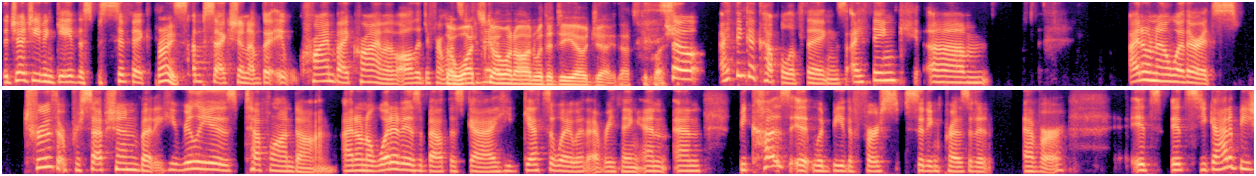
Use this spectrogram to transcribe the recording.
the judge even gave the specific right. subsection of the it, crime by crime of all the different so what's going on with the DOJ? That's the question. So I think a couple of things. I think um, I don't know whether it's truth or perception, but he really is Teflon Don. I don't know what it is about this guy. He gets away with everything. And and because it would be the first sitting president ever, it's it's you got to be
